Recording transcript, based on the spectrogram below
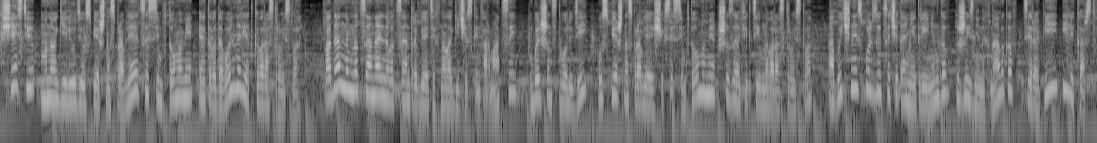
К счастью, многие люди успешно справляются с симптомами этого довольно редкого расстройства. По данным Национального центра биотехнологической информации, большинство людей, успешно справляющихся с симптомами шизоаффективного расстройства, обычно используют сочетание тренингов, жизненных навыков, терапии и лекарств.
